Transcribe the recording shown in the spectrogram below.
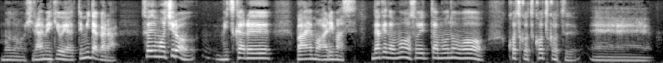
ものを、ひらめきをやってみたから、それでもちろん見つかる場合もあります。だけども、そういったものをコツコツコツコツ、えー、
